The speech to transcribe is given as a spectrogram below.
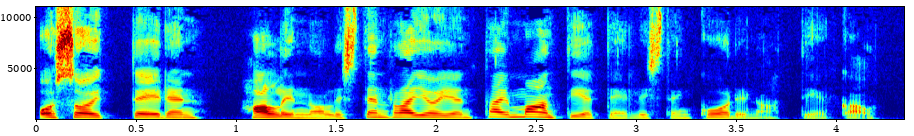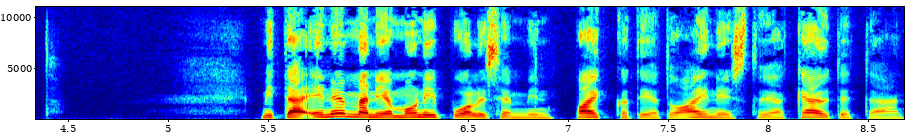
osoitteiden, hallinnollisten rajojen tai maantieteellisten koordinaattien kautta. Mitä enemmän ja monipuolisemmin paikkatietoaineistoja käytetään,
